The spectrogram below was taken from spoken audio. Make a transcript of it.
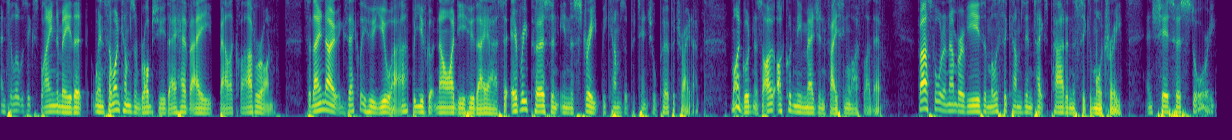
until it was explained to me that when someone comes and robs you, they have a balaclava on. So they know exactly who you are, but you've got no idea who they are. So every person in the street becomes a potential perpetrator. My goodness, I, I couldn't imagine facing life like that. Fast forward a number of years, and Melissa comes in, takes part in the Sycamore Tree, and shares her story.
